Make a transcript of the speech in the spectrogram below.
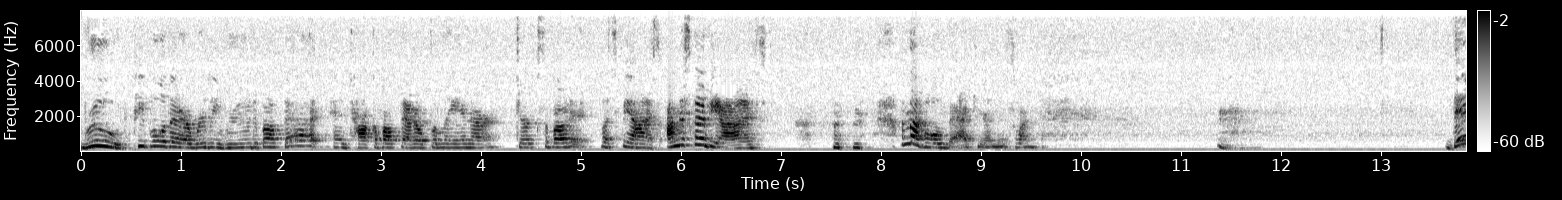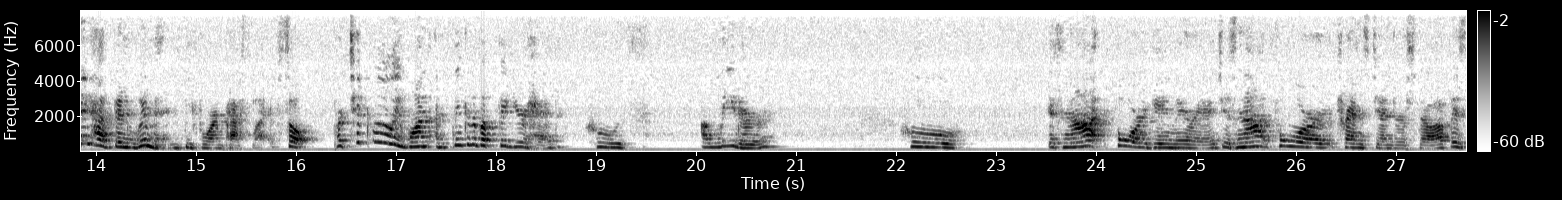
rude, people that are really rude about that and talk about that openly and are jerks about it. Let's be honest. I'm just going to be honest. I'm not holding back here on this one. They have been women before in past lives. So particularly one, I'm thinking of a figurehead who's a leader who is not for gay marriage, is not for transgender stuff, is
